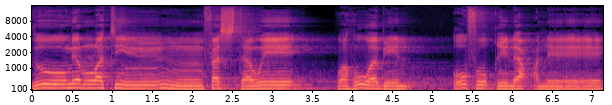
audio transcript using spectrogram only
ذو مرة فاستوي. وهو بالأفق الأعلي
